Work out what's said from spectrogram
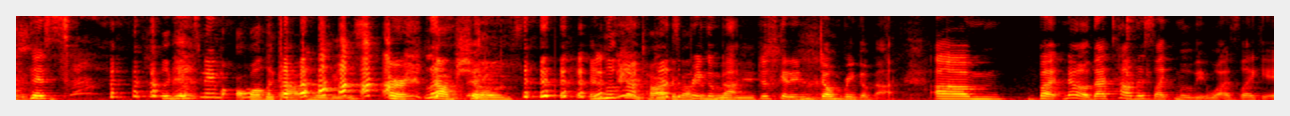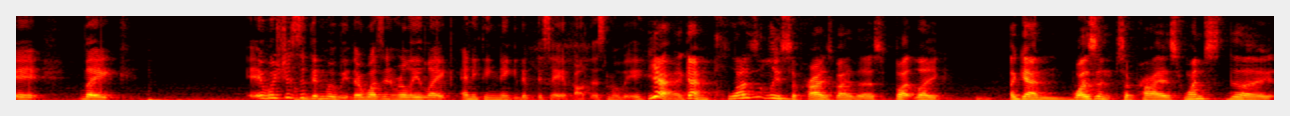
this. like let's name all the cop movies or cop Let's- shows and let's not talk Let's about bring the them movie back. Just kidding. Don't bring them back. Um, but no, that's how this like movie was. Like it, like it was just a good movie. There wasn't really like anything negative to say about this movie. yeah again pleasantly surprised by this but like again wasn't surprised once the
